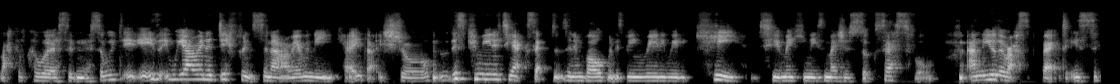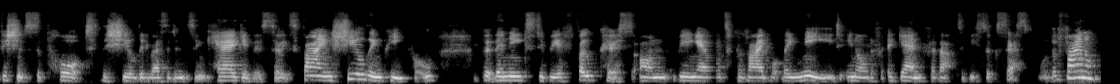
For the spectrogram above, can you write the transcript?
lack of coerciveness. So we, it, we are in a different scenario in the UK, that is sure. This community acceptance and involvement is being really, really key to making these measures successful. And the other aspect is sufficient support to the shielded residents and caregivers. So it's fine shielding people, but there needs to be a focus on being able to provide what they need in order, for, again, for that to be successful. The final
